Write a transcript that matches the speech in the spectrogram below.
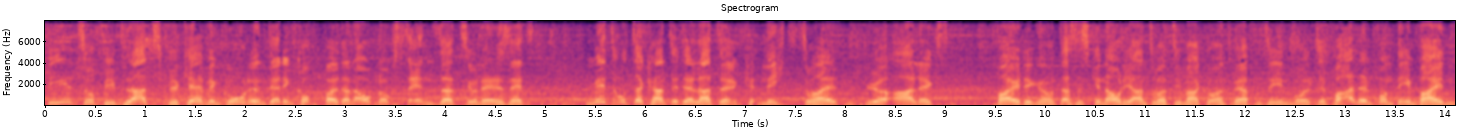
viel zu viel Platz für Kevin Goden, der den Kopfball dann auch noch sensationell setzt mit Unterkante der Latte. Nichts zu halten für Alex Weidinger. Und das ist genau die Antwort, die Marco Antwerpen sehen wollte. Vor allem von den beiden,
